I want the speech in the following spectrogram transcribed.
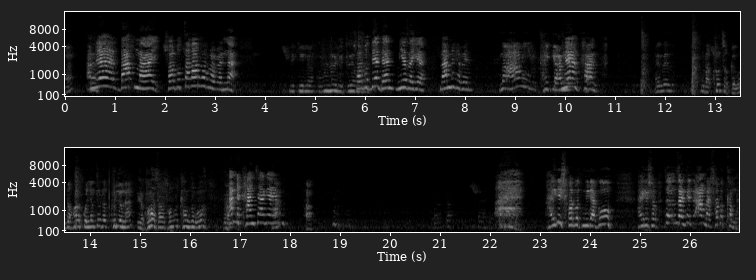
হ্যাঁ? আপনি দাঁত নাই শরবত চাবার পারবেন না। শরবত দিয়ে দেন নিয়ে যাইয়া। না আপনি খাবেন। না আমি খাইকে আমি নেন খান। ওটা খুলছো কে ওটা হল ওটা খুললো না এটা খোলা দেবো আপনি খানছে আগে হাইরে শরবত মিরা গো হাইরে শরবত আমরা শরবত খাম না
